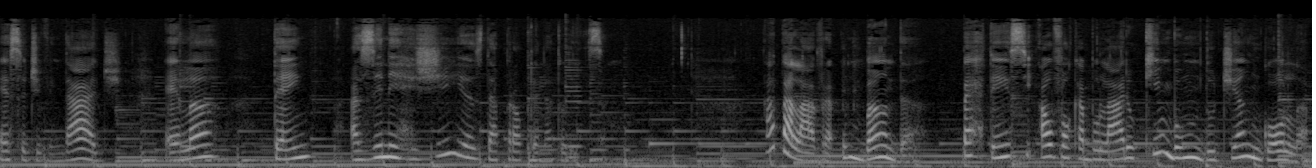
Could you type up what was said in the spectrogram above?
Essa divindade, ela tem as energias da própria natureza. A palavra Umbanda pertence ao vocabulário quimbundo de Angola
